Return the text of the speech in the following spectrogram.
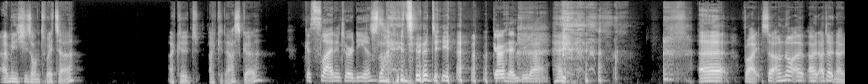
I mean, she's on Twitter. I could, I could ask her. Could slide into her DMs. Slide into her DM. Go ahead and do that. uh, right. So I'm not. A, I, I don't know.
